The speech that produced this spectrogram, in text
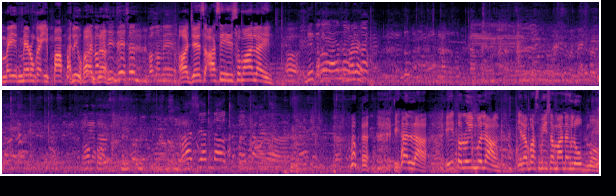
may meron kang ipapaliwanag. Baka si Jason, baka may... Oh, Jess, kasi sumalay. Oh, dito kaya ano, anak. Opo. Ah, shout out. Yala, ituloy mo lang. Ilabas mo yung sama ng loob mo.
